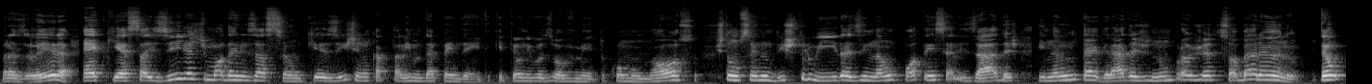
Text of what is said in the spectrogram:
brasileira é que essas ilhas de modernização que existem no capitalismo dependente, que tem um nível de desenvolvimento como o nosso, estão sendo destruídas e não potencializadas e não integradas num projeto soberano. Então,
